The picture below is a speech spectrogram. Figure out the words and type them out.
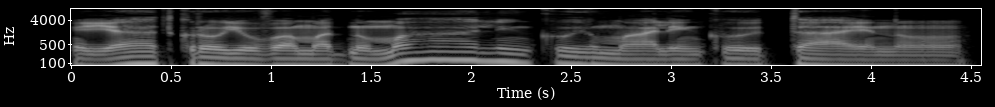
я открою вам одну маленькую-маленькую тайну.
